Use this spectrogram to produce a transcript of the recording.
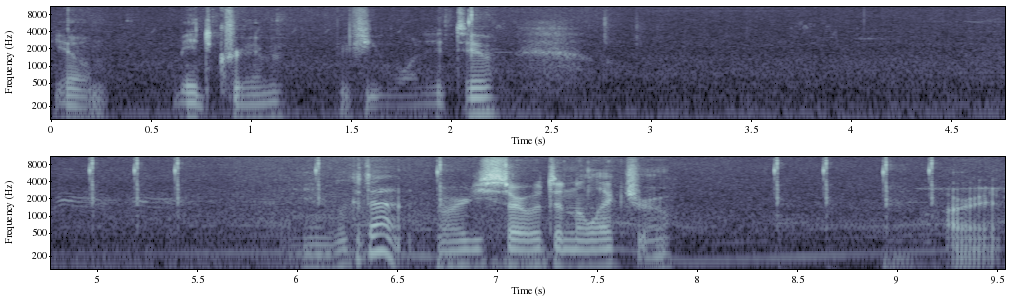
You know mid crim if you wanted to. And look at that. Already start with an Lectro. Alright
